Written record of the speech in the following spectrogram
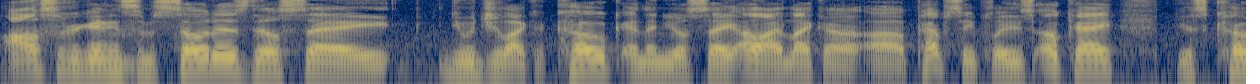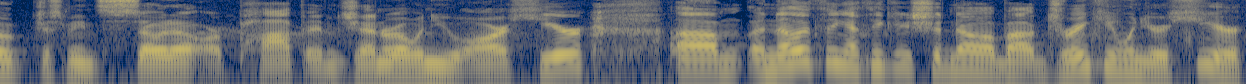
Also, if you're getting some sodas, they'll say, would you like a Coke? And then you'll say, oh, I'd like a, a, Pepsi, please. Okay, because Coke just means soda or pop in general when you are here. Um, another thing I think you should know about drinking when you're here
